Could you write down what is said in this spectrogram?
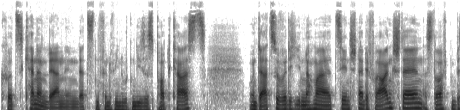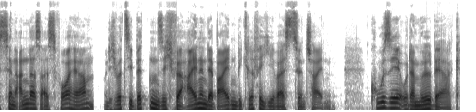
kurz kennenlernen in den letzten fünf Minuten dieses Podcasts. Und dazu würde ich Ihnen nochmal zehn schnelle Fragen stellen. Es läuft ein bisschen anders als vorher. Und ich würde Sie bitten, sich für einen der beiden Begriffe jeweils zu entscheiden. Kusee oder Müllberg?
